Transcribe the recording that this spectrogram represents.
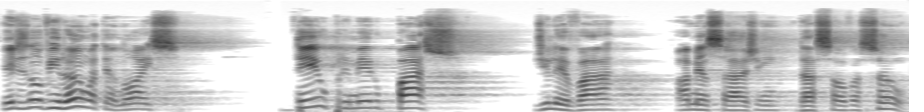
eles não virão até nós, dê o primeiro passo de levar a mensagem da salvação.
